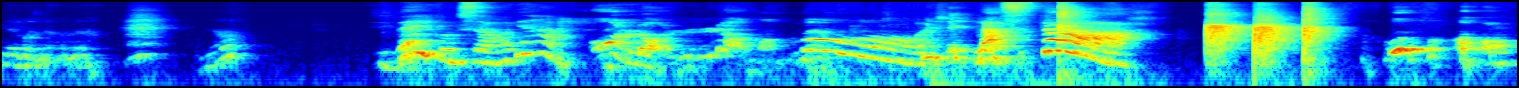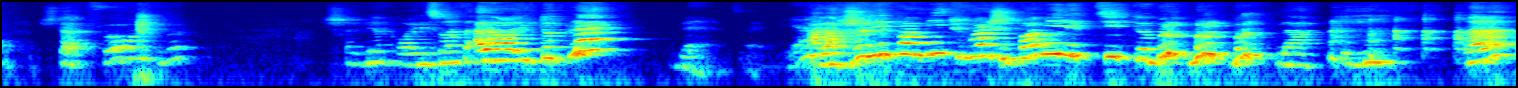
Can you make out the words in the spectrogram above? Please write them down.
Non, non, non. Non C'est belle comme ça. Regarde. Oh là là, maman. La star. Oh, oh, oh, oh. Je tape fort, hein, tu veux Je serais bien pour aller sur Insta. Alors, il te plaît? Ben, bien. Alors, je l'ai pas mis, tu vois, j'ai pas mis les petites brut, brut, brut, là. Hein?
